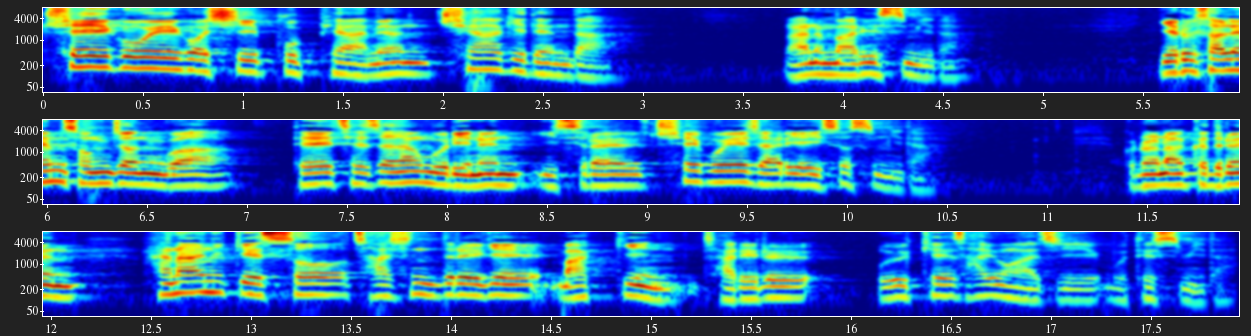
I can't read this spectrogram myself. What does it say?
최고의 것이 부패하면 최악이 된다. 라는 말이 있습니다. 예루살렘 성전과 대제사장 무리는 이스라엘 최고의 자리에 있었습니다. 그러나 그들은 하나님께서 자신들에게 맡긴 자리를 옳게 사용하지 못했습니다.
